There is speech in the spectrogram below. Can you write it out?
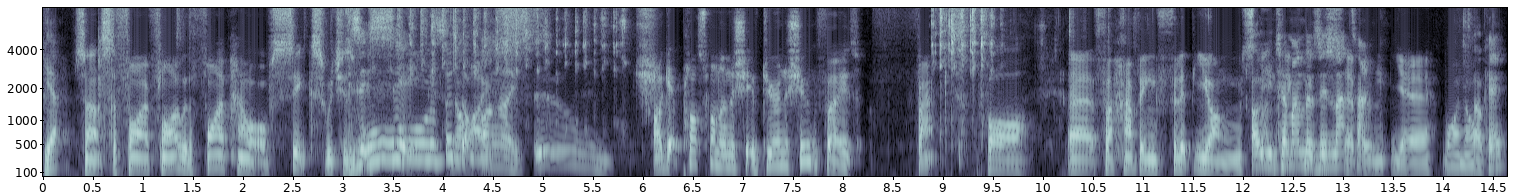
Yep. So that's the Firefly with a firepower of six, which is, Is it six? all of the not dice. I get plus one initiative during the shooting phase. Fact. For Uh, for having Philip Young. So Oh, that your commander's in that seven. tank? Yeah, why not? okay.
